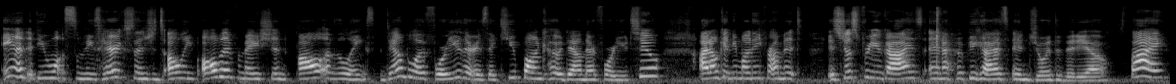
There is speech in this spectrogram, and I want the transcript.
And if you want some of these hair extensions, I'll leave all the information, all of the links down below for you. There is a coupon code down there for you too. I don't get any money from it. It's just for you guys, and I hope you guys enjoyed the video. Bye!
